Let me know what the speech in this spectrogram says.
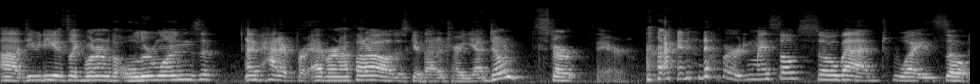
uh, DVD is like one of the older ones. I've had it forever and I thought, oh, I'll just give that a try. Yeah, don't start there. I ended up hurting myself so bad twice. So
